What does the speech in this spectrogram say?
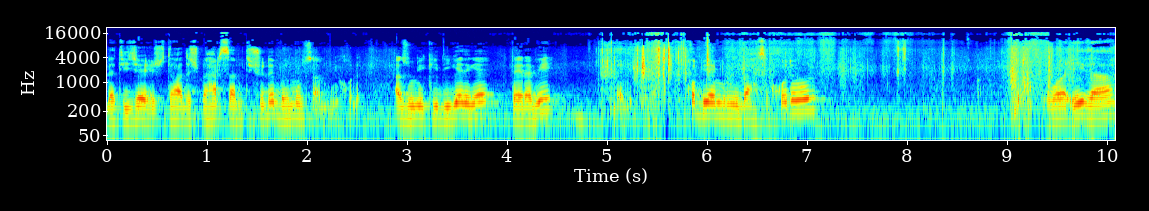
نتیجه اجتهادش به هر سمتی شده به همون سمت می‌خونه. از اون یکی دیگه دیگه پیروی نمی‌کنه. خب روی بحث خودمون و اذا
